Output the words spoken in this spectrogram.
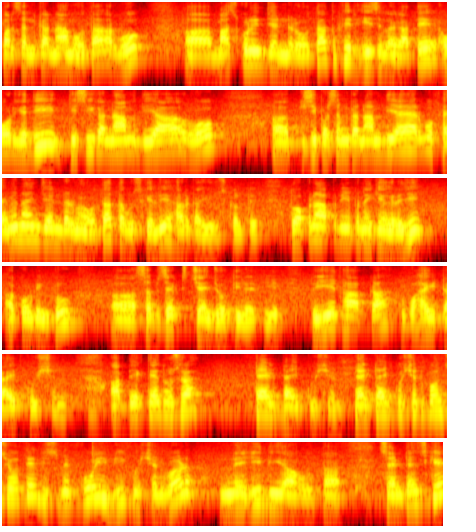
पर्सन का नाम होता और वो मास्कुलिन जेंडर होता तो फिर हिज लगाते। और यदि किसी का नाम दिया और वो किसी पर्सन का नाम दिया है और वो फेमिनाइन जेंडर में होता तब उसके लिए हर का यूज़ करते तो अपना, अपनी, अपने की अंग्रेज़ी अकॉर्डिंग टू सब्जेक्ट चेंज होती रहती है। तो ये था आपका वाई टाइप क्वेश्चन अब देखते हैं दूसरा tag type question tag type question कौन से होते हैं? जिसमें कोई भी क्वेश्चन वर्ड नहीं दिया होता। सेंटेंस के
